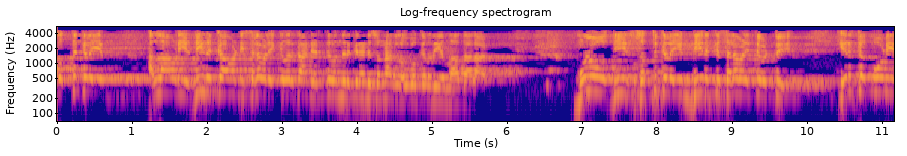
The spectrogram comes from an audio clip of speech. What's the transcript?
சொத்துக்களையும் அல்லாவுடைய தீனுக்காக வேண்டி செலவழிக்குவதற்காண்டு எடுத்து வந்திருக்கிறேன் என்று சொன்னார்கள் அபுபக்கரதி அல்லா தாலான் முழு தீன் சொத்துக்களையும் தீனுக்கு செலவழித்து விட்டு இருக்கக்கூடிய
